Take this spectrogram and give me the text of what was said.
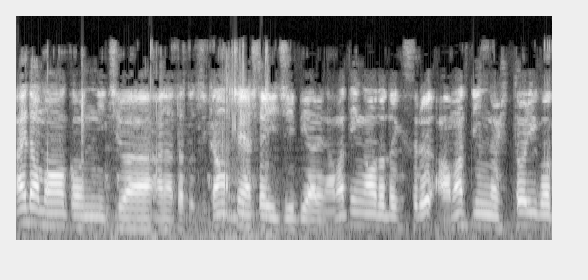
はい、どうも、こんにちは。あなたと時間をシェアしたい GPR のアマティンがお届けするアマティンの独り言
